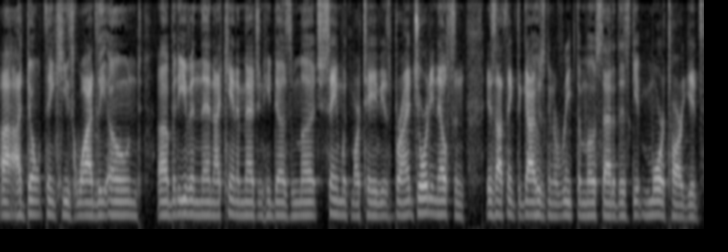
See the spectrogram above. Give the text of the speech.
Uh, I don't think he's widely owned, uh, but even then, I can't imagine he does much. Same with Martavis Bryant. Jordy Nelson is, I think, the guy who's going to reap the most out of this, get more targets,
